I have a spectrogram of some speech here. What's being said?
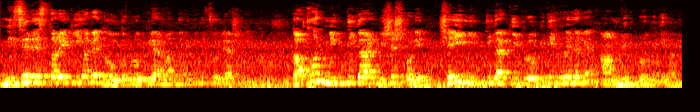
নিচের স্তরে কি হবে? ধৌত প্রক্রিয়ার মাধ্যমে কিন্তু চলে আসে তখন মৃত্তিকার, বিশেষ করে সেই মৃত্তিকা কি প্রকৃতির হয়ে যাবে? আম্লিক প্রকৃতির হবে।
